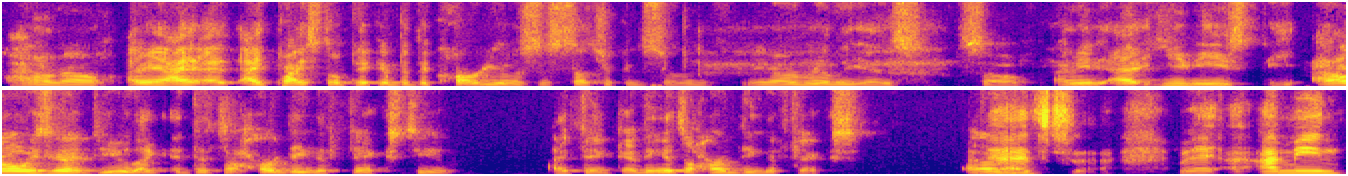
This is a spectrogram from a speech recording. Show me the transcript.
I don't know. I mean, I I probably still pick it, but the cardio is just such a concern. You know, it really is. So, I mean, he needs. He, I don't know what he's gonna do. Like, it's a hard thing to fix too. I think. I think it's a hard thing to fix. yeah, it's. I mean,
